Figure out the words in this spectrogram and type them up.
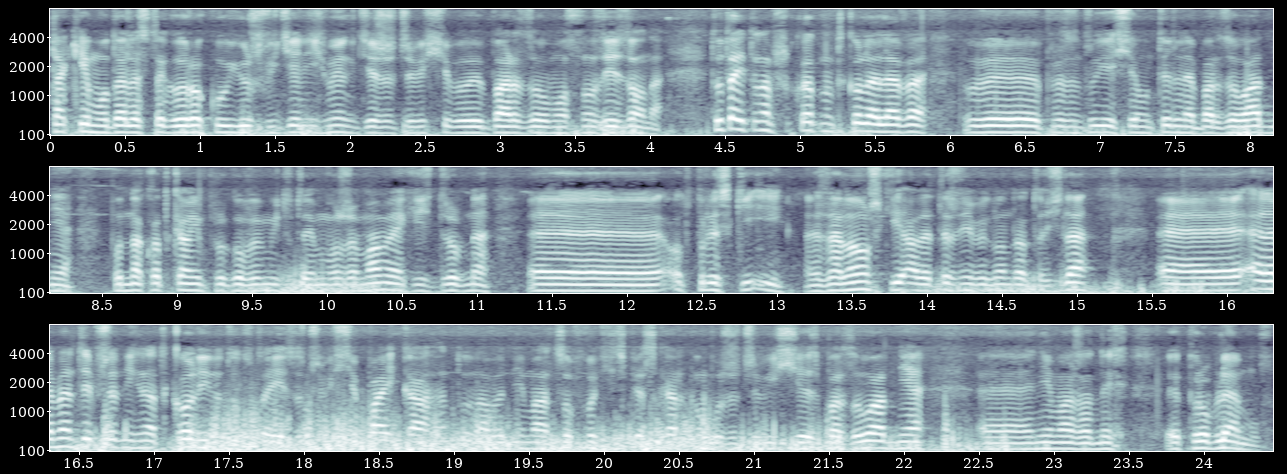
takie modele z tego roku już widzieliśmy, gdzie rzeczywiście były bardzo mocno zjedzone. Tutaj to na przykład nadkole lewe e, prezentuje się tylne bardzo ładnie, pod nakładkami progowymi tutaj może mamy jakieś drobne e, odpryski i zalążki, ale też nie wygląda to źle. E, elementy przednich nadkoli, no to tutaj jest oczywiście bajka, tu nawet nie ma co wchodzić z piaskarką, bo rzeczywiście jest bardzo ładnie, e, nie ma żadnych e, problemów.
